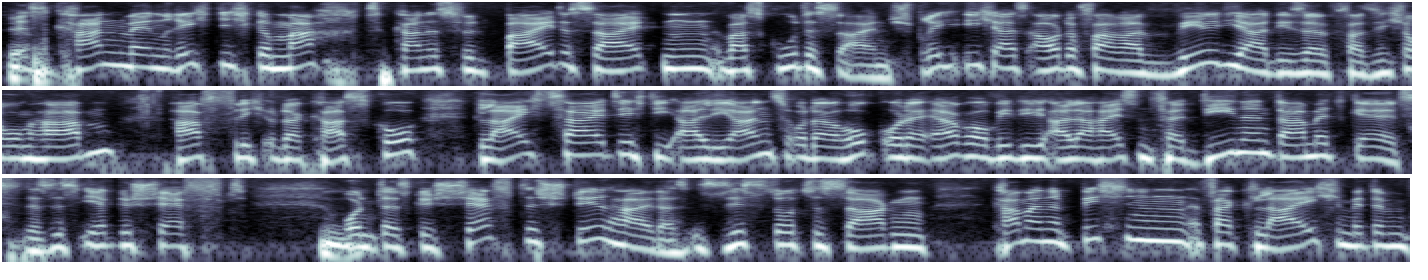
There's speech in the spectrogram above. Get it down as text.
Ja. Es kann, wenn richtig gemacht, kann es für beide Seiten was Gutes sein. Sprich, ich als Autofahrer will ja diese Versicherung haben, Haftpflicht oder Casco. Gleichzeitig die Allianz oder Hook oder Ergo, wie die alle heißen, verdienen damit Geld. Das ist ihr Geschäft. Hm. Und das Geschäft des Stillhalters ist sozusagen, kann man ein bisschen vergleichen mit dem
